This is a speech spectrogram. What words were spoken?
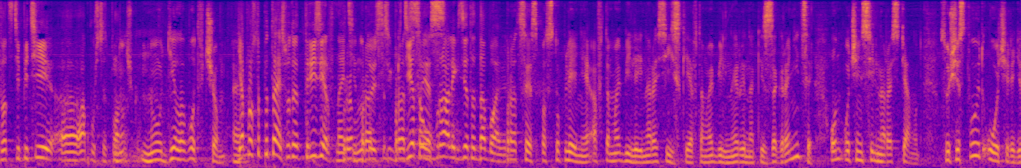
25 э, опустят Ну, планочку. ну, дело вот в чем. Я просто пытаюсь вот этот резерв найти. про- ну, то есть где-то убрали, где-то добавили. Процесс поступления автомобилей на российский автомобильный рынок из-за границы, он очень сильно растянут. Существуют очереди,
